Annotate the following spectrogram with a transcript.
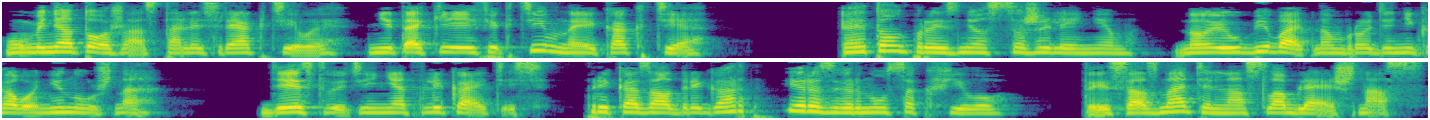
У меня тоже остались реактивы, не такие эффективные, как те. Это он произнес с сожалением. Но и убивать нам вроде никого не нужно. Действуйте и не отвлекайтесь, приказал Дригард и развернулся к Филу. Ты сознательно ослабляешь нас.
